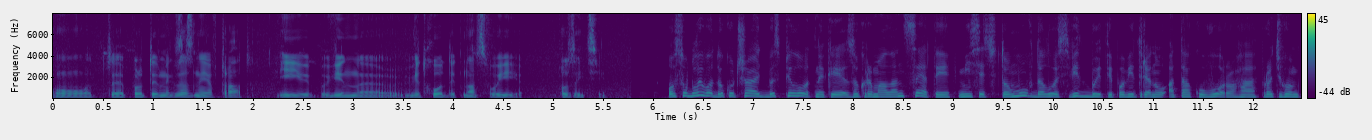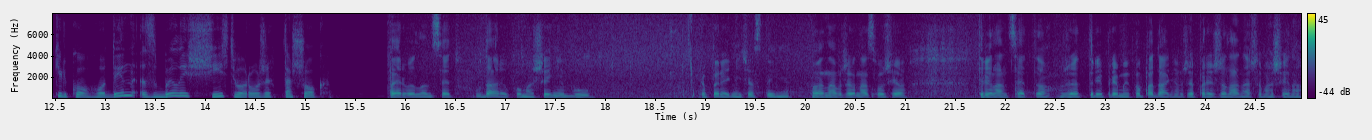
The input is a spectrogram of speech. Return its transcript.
От, е, противник зазнає втрат і він е, відходить на свої позиції. Особливо докучають безпілотники, зокрема ланцети. Місяць тому вдалося відбити повітряну атаку ворога. Протягом кількох годин збили шість ворожих пташок. Перший ланцет вдарив по машині був при передній частині. Вона вже у нас вже три ланцета, вже три прямих попадання вже пережила наша машина.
